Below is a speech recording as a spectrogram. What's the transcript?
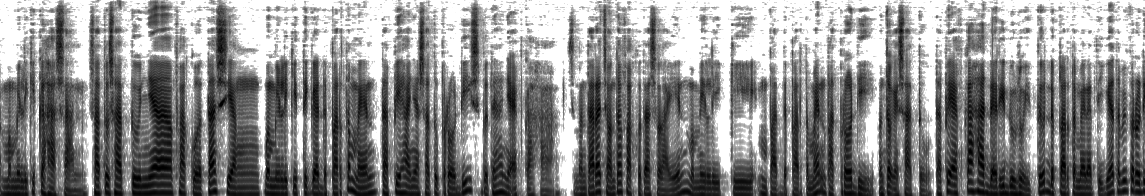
memiliki kekhasan. Satu-satunya fakultas yang memiliki tiga departemen tapi hanya satu prodi sebetulnya hanya FKH. Sementara contoh fakultas lain memiliki empat departemen, empat prodi untuk S1. Tapi FKH dari dulu itu departemennya tiga tapi prodi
